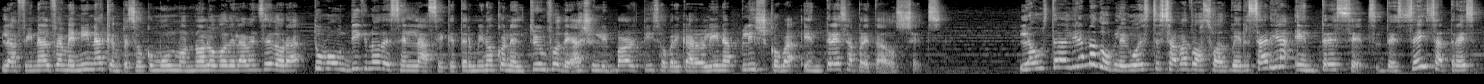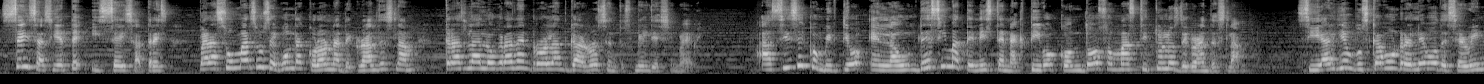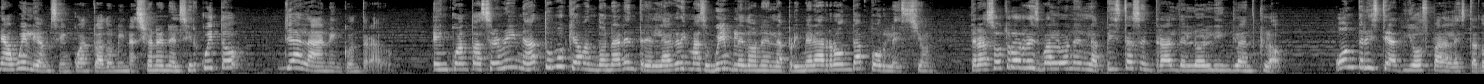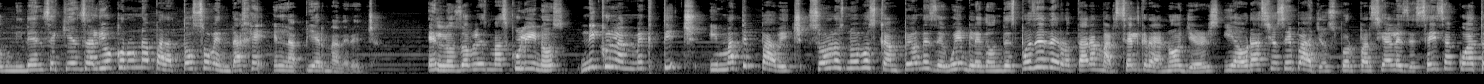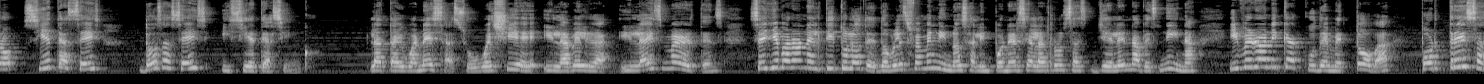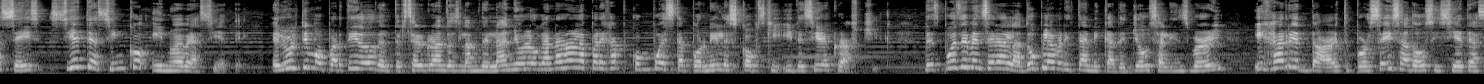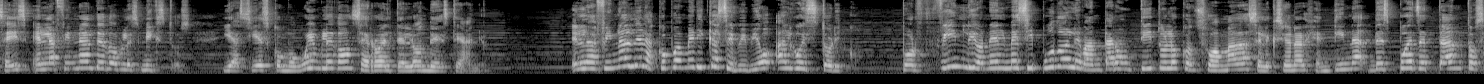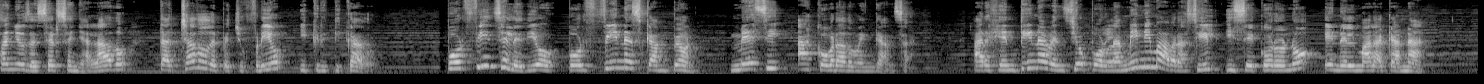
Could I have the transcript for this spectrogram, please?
La final femenina, que empezó como un monólogo de la vencedora, tuvo un digno desenlace que terminó con el triunfo de Ashley Barty sobre Carolina Pliskova en tres apretados sets. La australiana doblegó este sábado a su adversaria en tres sets de 6 a 3, 6 a 7 y 6 a 3 para sumar su segunda corona de Grand Slam tras la lograda en Roland Garros en 2019. Así se convirtió en la undécima tenista en activo con dos o más títulos de Grand Slam, si alguien buscaba un relevo de Serena Williams en cuanto a dominación en el circuito, ya la han encontrado. En cuanto a Serena, tuvo que abandonar entre lágrimas Wimbledon en la primera ronda por lesión, tras otro resbalón en la pista central del All England Club. Un triste adiós para la estadounidense quien salió con un aparatoso vendaje en la pierna derecha. En los dobles masculinos, Nikola Mektic y Mate Pavic son los nuevos campeones de Wimbledon después de derrotar a Marcel Granollers y a Horacio Ceballos por parciales de 6 a 4, 7 a 6, 2 a 6 y 7 a 5. La taiwanesa Su Weishie y la belga Elise Mertens se llevaron el título de dobles femeninos al imponerse a las rusas Yelena Vesnina y Verónica Kudemetova por 3 a 6, 7 a 5 y 9 a 7. El último partido del tercer Grand Slam del año lo ganaron la pareja compuesta por Neil Skopsky y Desiree Kravchik, después de vencer a la dupla británica de Joe Salisbury y Harriet Dart por 6 a 2 y 7 a 6 en la final de dobles mixtos, y así es como Wimbledon cerró el telón de este año. En la final de la Copa América se vivió algo histórico. Por fin Lionel Messi pudo levantar un título con su amada selección argentina después de tantos años de ser señalado, tachado de pecho frío y criticado. Por fin se le dio, por fin es campeón. Messi ha cobrado venganza. Argentina venció por la mínima a Brasil y se coronó en el Maracaná.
